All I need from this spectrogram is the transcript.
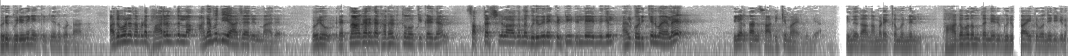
ഒരു ഗുരുവിനെ കിട്ടിയത് കൊണ്ടാണ്. അതുപോലെ നമ്മുടെ ഭാരതത്തിലുള്ള അനവധി ആചാര്യന്മാര് ഒരു രത്നാകരന്റെ കഥ എടുത്ത് നോക്കിക്കഴിഞ്ഞാൽ സപ്തർഷികളാകുന്ന ഗുരുവിനെ കിട്ടിയിട്ടില്ലേ എന്നെങ്കിൽ അയാൾക്ക് ഒരിക്കലും അയാളെ ഉയർത്താൻ സാധിക്കുമായിരുന്നില്ല. ഇന്നിതാ നമ്മുടെയൊക്കെ മുന്നിൽ ഭാഗവതം തന്നെ ഒരു ഗുരുവായിട്ട് വന്നിരിക്കുന്നു.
